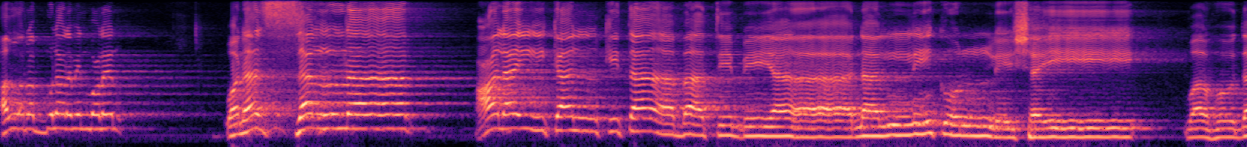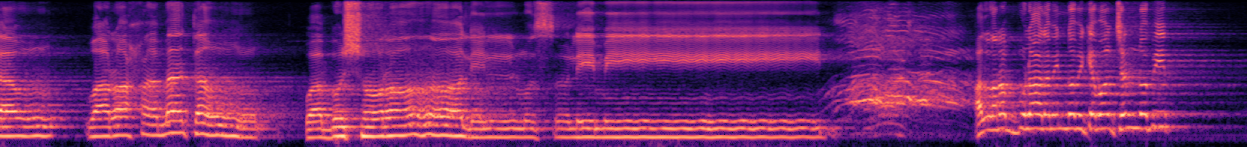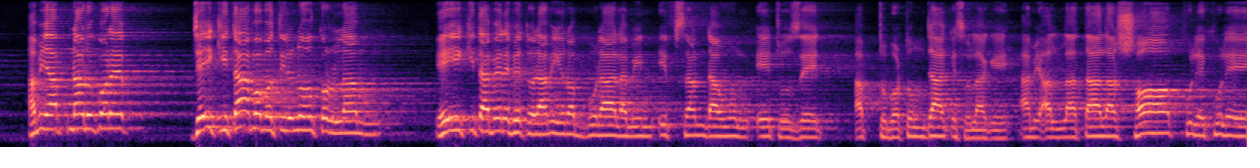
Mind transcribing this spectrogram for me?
আল্লাহ রাব্বুল আলামিন বলেন ونزلنا عليك الكتاب تبيانا لكل شيء وهدى ورحمة وبشرى للمسلمين আল্লাহ রব্বুল আলমিন নবীকে বলছেন নবী আমি আপনার উপরে যেই কিতাব অবতীর্ণ করলাম এই কিতাবের ভেতরে আমি রব্বুল আলমিন ইফসান down A to Z up to bottom যা কিছু লাগে, আমি আল্লাহ তাআলা সব খুলে খুলে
